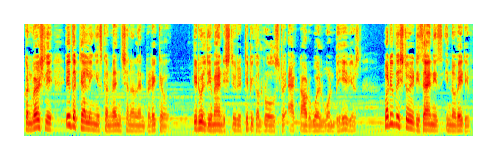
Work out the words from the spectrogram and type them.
Conversely, if the telling is conventional and predictable, it will demand stereotypical roles to act out well worn behaviors. But if the story design is innovative,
